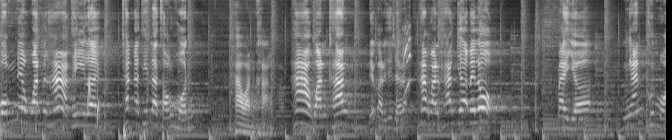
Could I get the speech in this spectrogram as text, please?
ผมเนี่ยวันหนึ่งห้าทีเลย ชัดอาทิตย์ละสองหน5วันครั้งครับห้าวันครั้ง เดี๋ยวก่อนเฉยๆนะห้าวันครั้งเยอะไหมลูก ไม่เยอะ งั้นคุณหมอ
